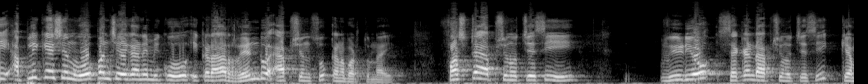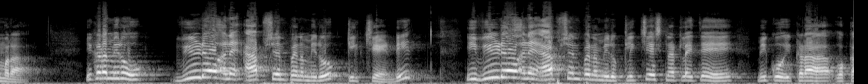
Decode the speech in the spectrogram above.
ఈ అప్లికేషన్ ఓపెన్ చేయగానే మీకు ఇక్కడ రెండు ఆప్షన్స్ కనబడుతున్నాయి. ఫస్ట్ ఆప్షన్ వచ్చేసి వీడియో సెకండ్ ఆప్షన్ వచ్చేసి కెమెరా. ఇక్కడ మీరు వీడియో అనే ఆప్షన్ పైన మీరు క్లిక్ చేయండి. ఈ వీడియో అనే ఆప్షన్ పైన మీరు క్లిక్ చేసినట్లయితే మీకు ఇక్కడ ఒక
